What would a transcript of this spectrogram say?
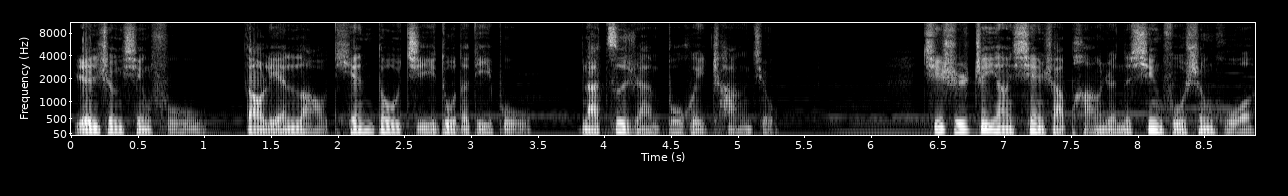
人生幸福到连老天都嫉妒的地步，那自然不会长久。其实这样羡煞旁人的幸福生活，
